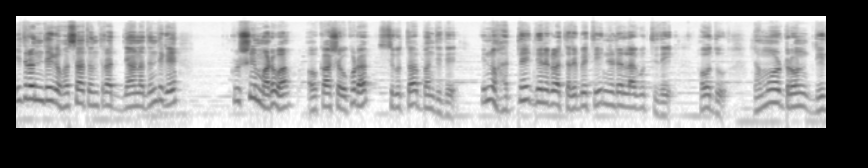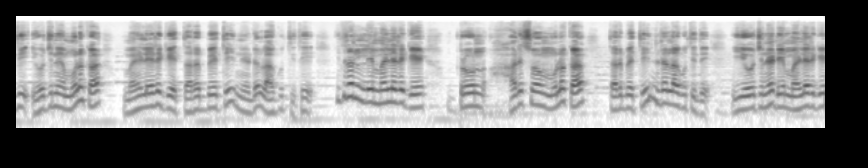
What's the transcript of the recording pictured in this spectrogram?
ಇದರೊಂದಿಗೆ ಹೊಸ ತಂತ್ರಜ್ಞಾನದೊಂದಿಗೆ ಕೃಷಿ ಮಾಡುವ ಅವಕಾಶವೂ ಕೂಡ ಸಿಗುತ್ತಾ ಬಂದಿದೆ. ಇನ್ನು ಹದಿನೈದು ದಿನಗಳ ತರಬೇತಿ ನೀಡಲಾಗುತ್ತಿದೆ. ಹೌದು, ನಮೋ ಡ್ರೋನ್ ದೀದಿ ಯೋಜನೆಯ ಮೂಲಕ ಮಹಿಳೆಯರಿಗೆ ತರಬೇತಿ ನೀಡಲಾಗುತ್ತಿದೆ. ಇದರಲ್ಲಿ ಮಹಿಳೆಯರಿಗೆ ಡ್ರೋನ್ ಹಾರಿಸುವ ಮೂಲಕ ತರಬೇತಿ ನೀಡಲಾಗುತ್ತಿದೆ. ಈ ಯೋಜನೆಯಡಿ ಮಹಿಳೆಯರಿಗೆ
